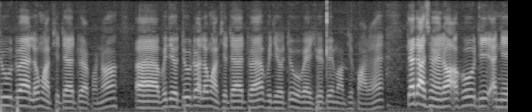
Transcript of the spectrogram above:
2အတွက်လုံးမှာဖြစ်တဲ့အတွက်ပေါ့နော်အဲ video 2အတွက်လုံးမှာဖြစ်တဲ့အတွက် video 2ကိုပဲရွေးပေးမှာဖြစ်ပါတယ် ကက်တာဆိုရင်တော့အခုဒီအနေ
